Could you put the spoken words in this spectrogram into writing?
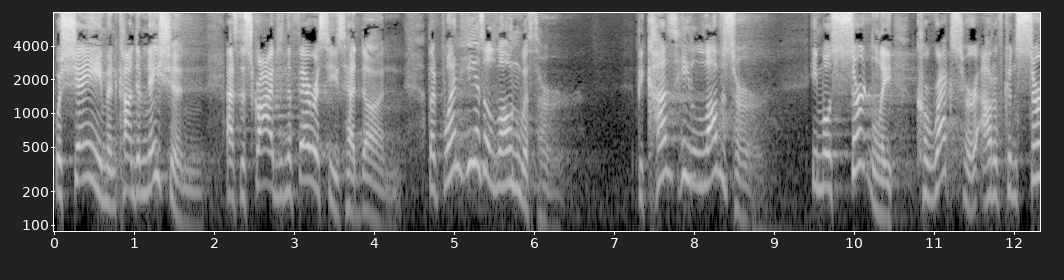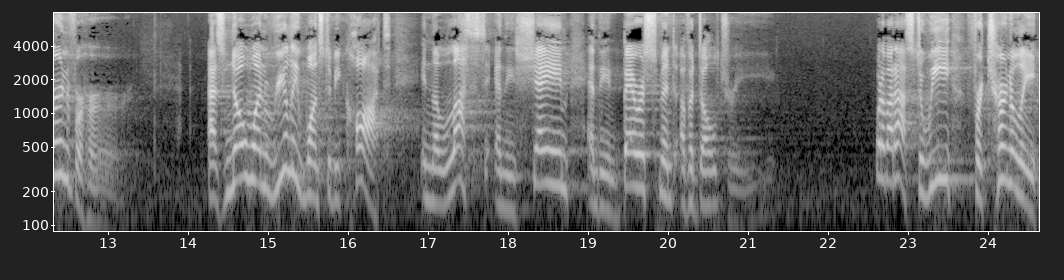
with shame and condemnation, as the scribes and the Pharisees had done. But when he is alone with her, because he loves her, he most certainly corrects her out of concern for her, as no one really wants to be caught in the lust and the shame and the embarrassment of adultery. What about us? Do we fraternally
